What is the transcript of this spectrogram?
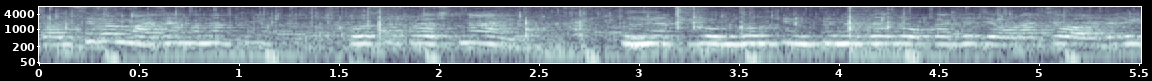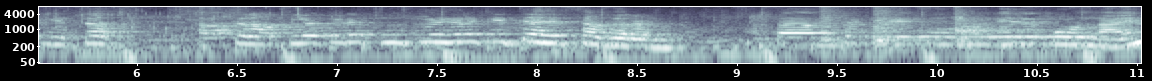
जॉन्सी पण माझ्या मनात थोडंसं प्रश्न आहे. तुम्ही आता दोन दोन तीन तीन हजार लोकांच्या जेवणाच्या ऑर्डरी घेतात तर आपल्याकडे कूक वगैरे किती आहेत साधारण? आता आमच्याकडे कोण वगैरे कोण नाही.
